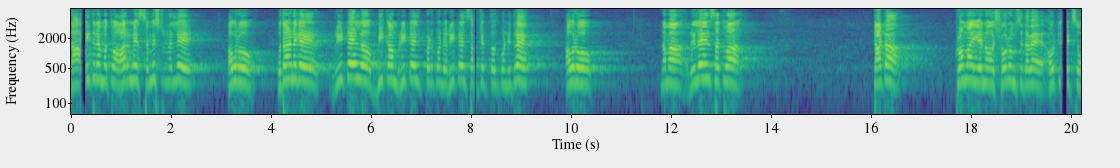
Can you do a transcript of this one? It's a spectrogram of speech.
ನಾ ಐದನೇ ಮತ್ತು ಆರನೇ ಸೆಮಿಸ್ಟರ್ನಲ್ಲಿ ಅವರು ಉದಾಹರಣೆಗೆ ರಿಟೇಲ್ ಬಿ ಕಾಮ್ ರೀಟೇಲ್ ಪಡ್ಕೊಂಡು ರಿಟೇಲ್ ಸಬ್ಜೆಕ್ಟ್ ತೆಗೆದುಕೊಂಡಿದ್ರೆ ಅವರು ನಮ್ಮ ರಿಲಯನ್ಸ್ ಅಥವಾ ಟಾಟಾ ಕ್ರೋಮಾ ಏನು ಶೋರೂಮ್ಸ್ ಇದ್ದಾವೆ ಔಟ್ಲೆಟ್ಸು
